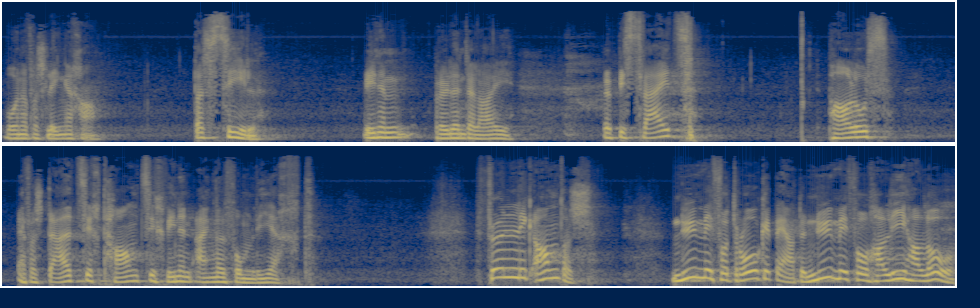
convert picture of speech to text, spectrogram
das er verschlingen kann. Das Ziel. Wie einem brüllenden Leu. Etwas Zweites. Paulus, er verstellt sich, tarnt sich wie ein Engel vom Licht. Völlig anders. Nicht mehr von Drohgebärden, nicht mehr von Halli, Hallo,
